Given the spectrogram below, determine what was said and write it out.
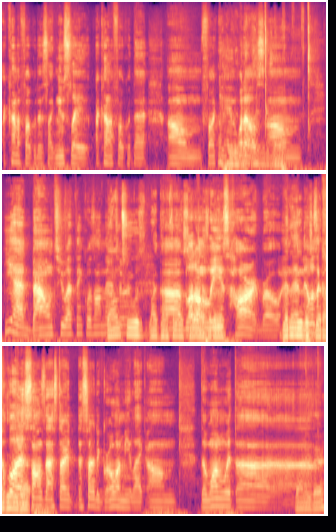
I kind of fuck with this. Like New Slave, I kind of fuck with that. Um, fucking what. I else? Um, he had Bound Two, I think, was on there. Bound too. 2 was, like, the uh, Blood song on the off of there. Leaves, hard, bro. Blood and then there was was a couple other that. songs that I started that started to grow on me, like um, The one with uh, uh,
